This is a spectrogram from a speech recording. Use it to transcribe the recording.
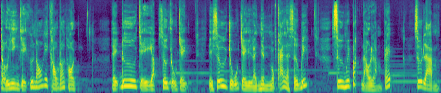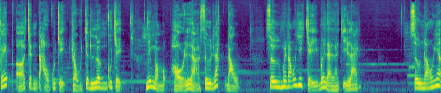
Tự nhiên chị cứ nói cái câu đó thôi. Thì đưa chị gặp sư chủ trì thì sư chủ trì là nhìn một cái là sư biết. Sư mới bắt đầu làm phép. Sư làm phép ở trên đầu của chị, rồi trên lưng của chị. Nhưng mà một hồi là sư lắc đầu. Sư mới nói với chị với lại là chị lan. Sư nói á,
